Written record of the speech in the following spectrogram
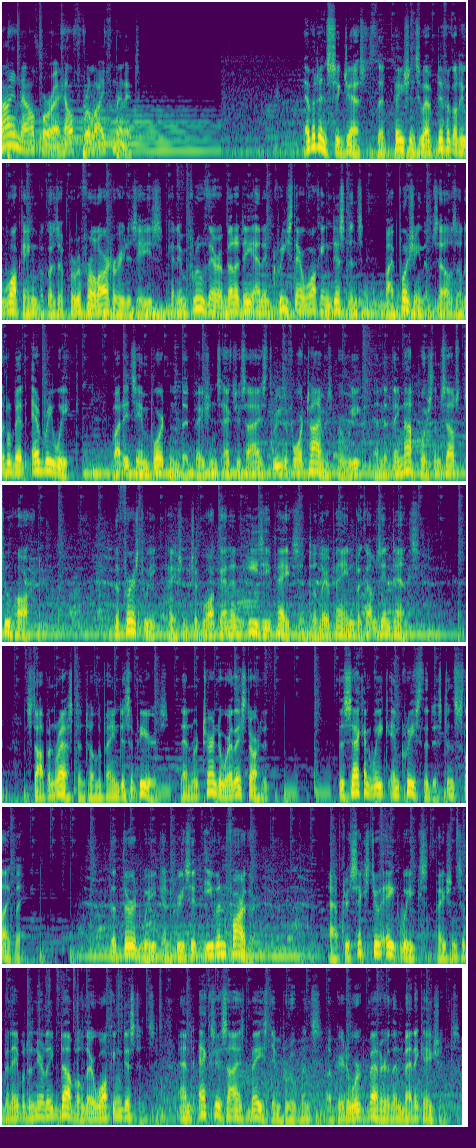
Time now for a Health for Life Minute. Evidence suggests that patients who have difficulty walking because of peripheral artery disease can improve their ability and increase their walking distance by pushing themselves a little bit every week. But it's important that patients exercise three to four times per week and that they not push themselves too hard. The first week, patients should walk at an easy pace until their pain becomes intense. Stop and rest until the pain disappears, then return to where they started. The second week, increase the distance slightly. The third week, increase it even farther. After six to eight weeks, patients have been able to nearly double their walking distance, and exercise-based improvements appear to work better than medications.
